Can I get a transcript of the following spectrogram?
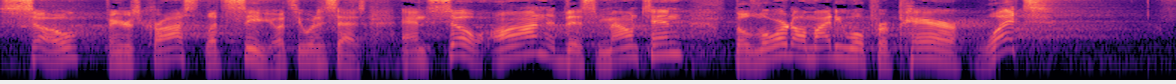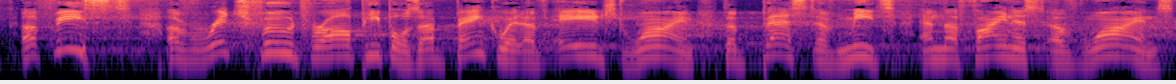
So, fingers crossed, let's see. Let's see what it says. And so, on this mountain, the Lord Almighty will prepare what? A feast of rich food for all peoples, a banquet of aged wine, the best of meats, and the finest of wines.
